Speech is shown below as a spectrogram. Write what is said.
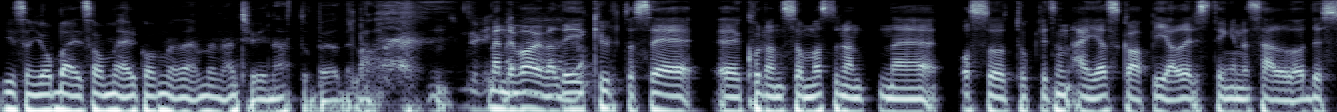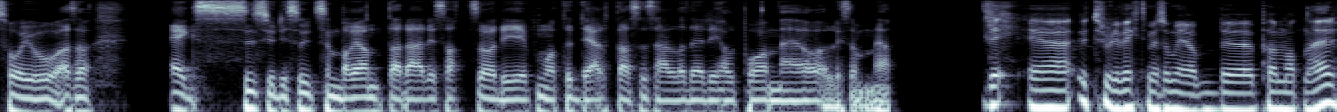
de som jobba i sommer, kom med det, men jeg tror vi nettopp ødela det. Men det var jo veldig kult å se eh, hvordan sommerstudentene også tok litt sånn eierskap i alle disse tingene selv. og det så jo, altså, Jeg syns jo de så ut som varianter der de satt og de på en måte delte av seg selv og det de holdt på med. og liksom, ja. Det er utrolig viktig med sommerjobb eh, på den måten her.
